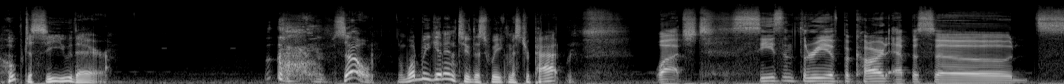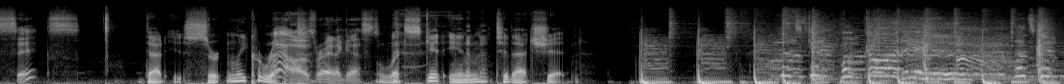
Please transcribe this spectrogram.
Hope to see you there. so, what did we get into this week, Mr. Pat? Watched season three of Picard, episode six. That is certainly correct. Wow, I was right, I guess. Let's get into that shit. Let's get Picarded. Let's get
